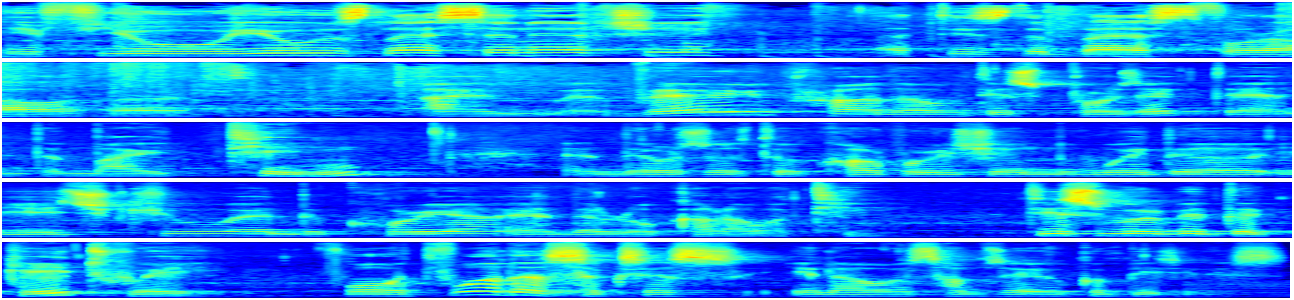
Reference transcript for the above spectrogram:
If you use less energy, that is the best for our world. I'm very proud of this project and my team, and also the cooperation with the EHQ and Korea and the local our team. This will be the gateway for further success in our Samsung Aircon business.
